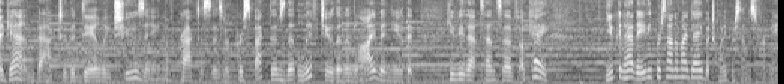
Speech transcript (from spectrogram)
again, back to the daily choosing of practices or perspectives that lift you, that enliven you, that give you that sense of, okay, you can have 80% of my day, but 20% is for me.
